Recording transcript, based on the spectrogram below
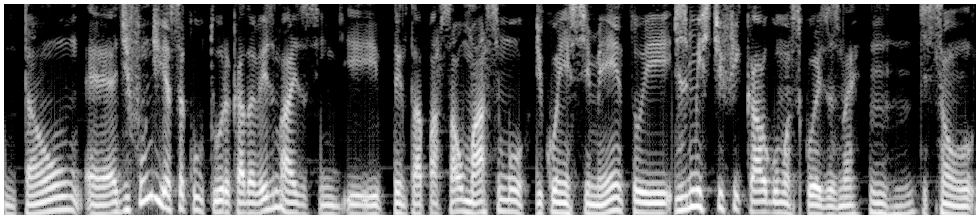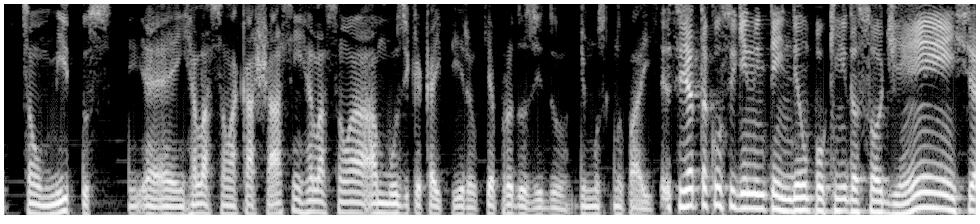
Então, é difundir essa cultura cada vez mais, assim, e tentar passar o máximo de conhecimento e desmistificar algumas coisas, né? Uhum. Que são, são mitos é, em relação à cachaça e em relação à, à, música caipira, o que é produzido de música no país. Você já está conseguindo entender um pouquinho da sua audiência?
